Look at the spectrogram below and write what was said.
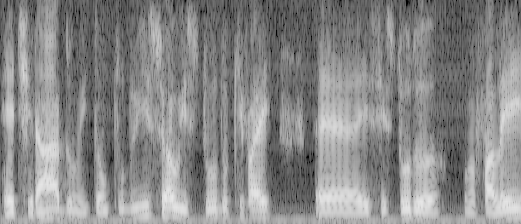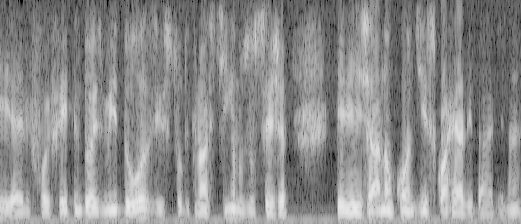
retirado. Então, tudo isso é o estudo que vai. É, esse estudo, como eu falei, ele foi feito em 2012, o estudo que nós tínhamos, ou seja, ele já não condiz com a realidade, né?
